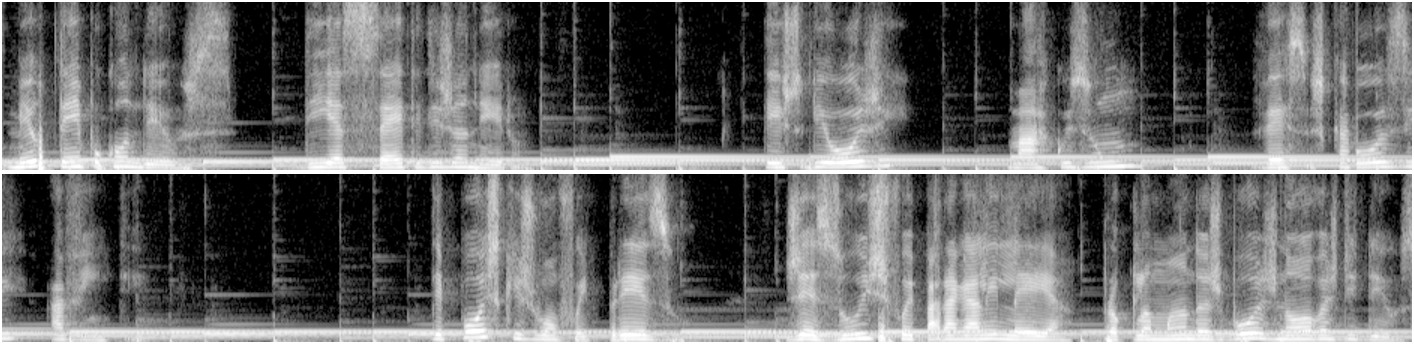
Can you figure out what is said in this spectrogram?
Meu Tempo com Deus, dia 7 de janeiro. Texto de hoje, Marcos 1, versos 14 a 20. Depois que João foi preso, Jesus foi para a Galiléia, proclamando as boas novas de Deus.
